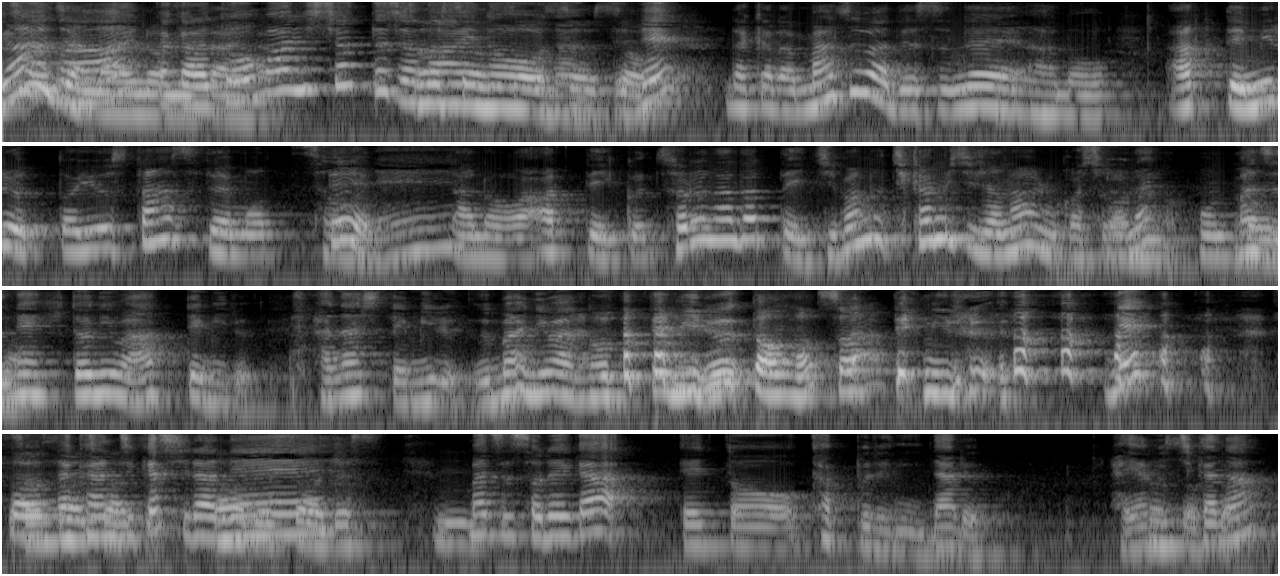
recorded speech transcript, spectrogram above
なないいのだから遠回りしちゃったじゃないのな。んてね。だからまずはですね、あの会ってみるというスタンスでもって、ね。あの会っていく。それがだって一番の近道じゃないのかしらね。まずね人には会ってみる。話してみる。馬には乗ってみ見る。ると思っってみる。ね。そんな感じかしらね。まずそれが、えっとカップルになる。早道かな？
